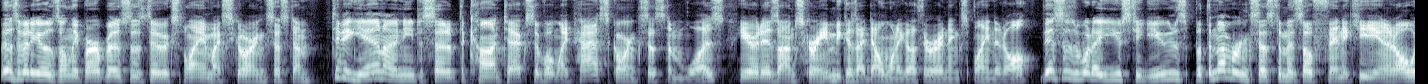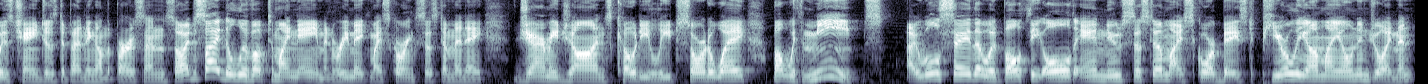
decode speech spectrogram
This video's only purpose is to explain my scoring system. To begin, I need to set up the context of what my past scoring system was. Here it is on screen because I don't want to go through it and explain it all. This is what I used to use, but the numbering system is so finicky and it always changes depending on the person, so I decided to live up to my name and remake my scoring system in a Jeremy Jahns, Cody Leach sort of way, but with memes. I will say that with both the old and new system, I score based purely on my own enjoyment.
